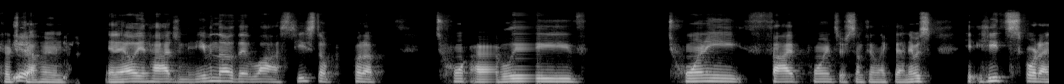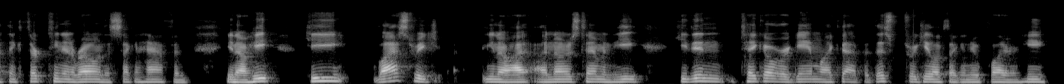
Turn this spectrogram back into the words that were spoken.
Coach yeah. Calhoun and Elliot Hodgen. Even though they lost, he still put up, tw- I believe, 25 points or something like that. And it was he, he, scored, I think, 13 in a row in the second half. And you know, he he last week, you know, I, I noticed him and he he didn't take over a game like that, but this week he looked like a new player and he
